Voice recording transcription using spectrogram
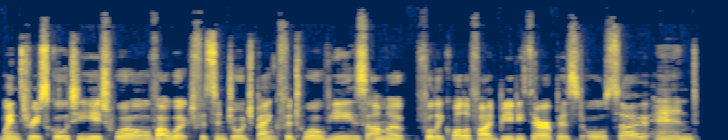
went through school to year 12. I worked for St George Bank for 12 years. I'm a fully qualified beauty therapist also, and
